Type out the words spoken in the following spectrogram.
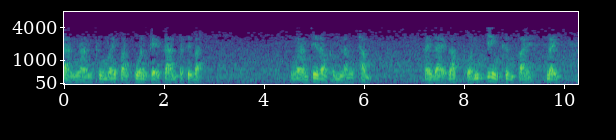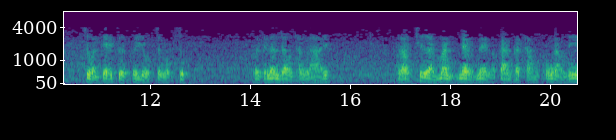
การงานคือหมายความควรแก่การปฏิบัติ งานที่เรากำลังทำให้ได้รับผลยิ่งขึ้นไปในส่วนที่ให้เกิดประโยชน์สงบสุข เพราะฉะนั้นเราทั้งหลาย เราเชื่อมั่นแน่วแน่ว่าการกระทำของเรานี่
